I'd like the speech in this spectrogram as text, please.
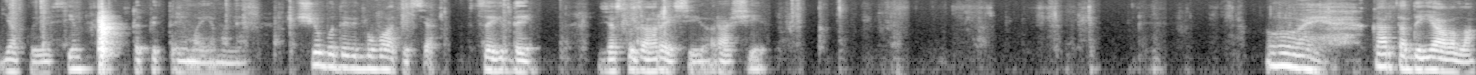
Дякую всім, хто підтримує мене. Що буде відбуватися в цей день в зв'язку з агресією Рашії? Ой, карта диявола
